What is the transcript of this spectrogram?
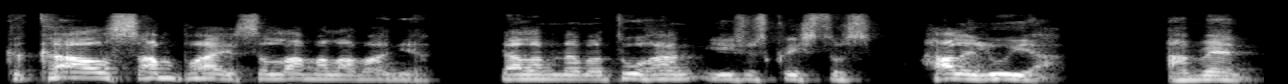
kekal sampai selama-lamanya. Dalam nama Tuhan Yesus Kristus. Haleluya. Amin.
